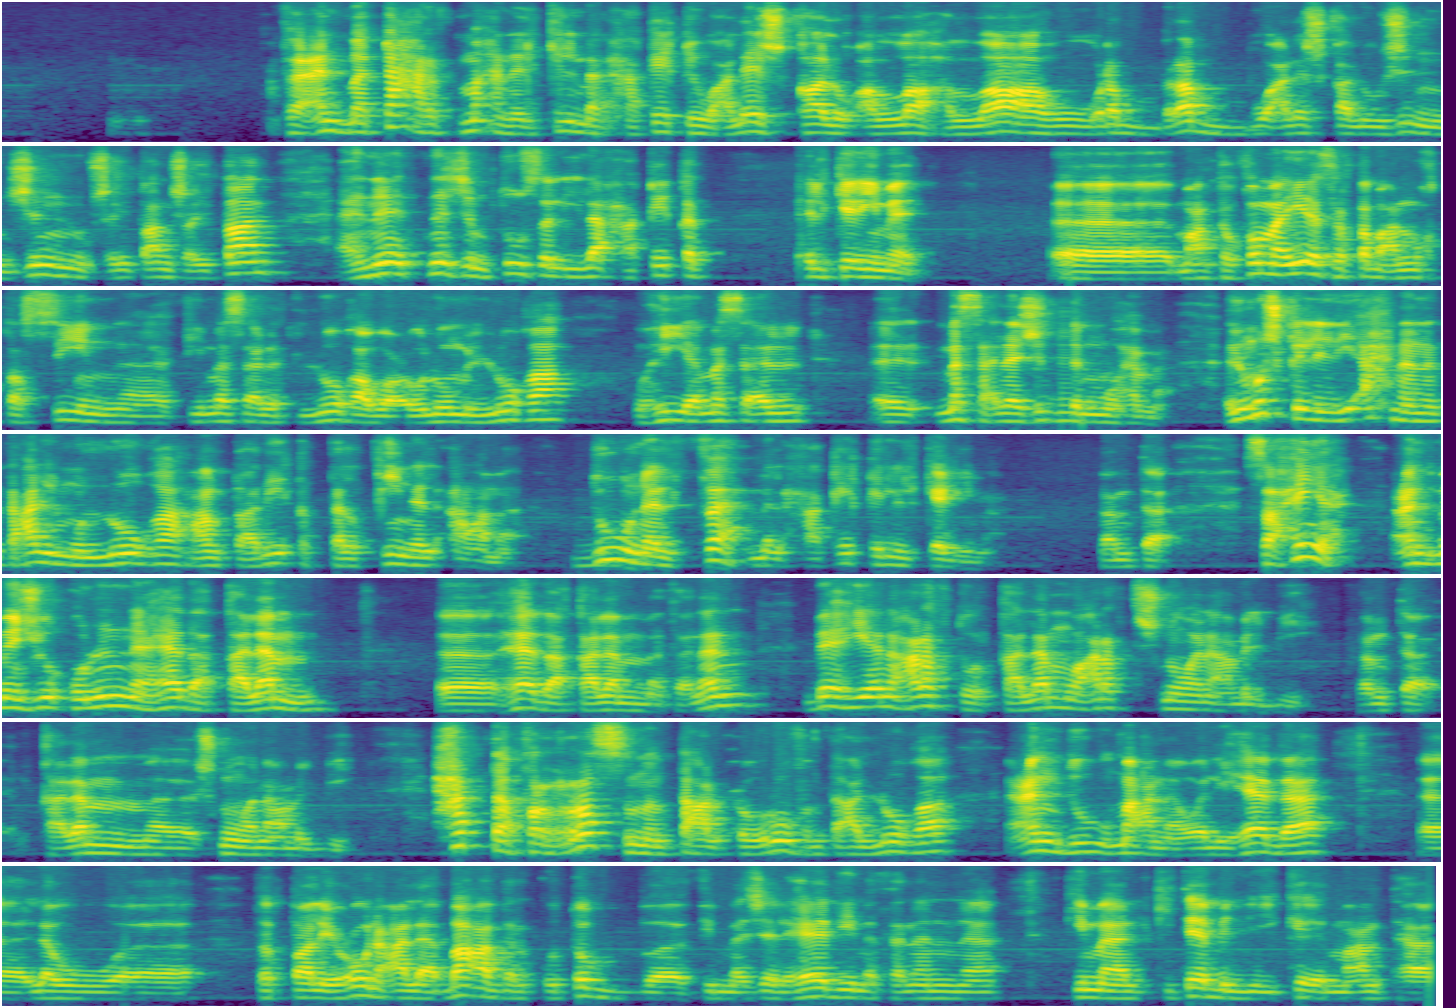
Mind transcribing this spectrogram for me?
فعندما تعرف معنى الكلمة الحقيقي وعلاش قالوا الله الله ورب رب وعلاش قالوا جن جن وشيطان شيطان هنا تنجم توصل إلى حقيقة الكلمات. آه، فما ياسر طبعا مختصين في مسألة اللغة وعلوم اللغة وهي مسألة مسألة جدا مهمة. المشكلة اللي إحنا نتعلم اللغة عن طريق التلقين الأعمى دون الفهم الحقيقي للكلمة. فهمت؟ صحيح عندما يجي يقولوا لنا هذا قلم آه هذا قلم مثلا باهي أنا عرفت القلم وعرفت شنو أنا أعمل به فهمت؟ القلم آه شنو أنا أعمل به حتى في الرسم نتاع الحروف نتاع اللغة عنده معنى. ولهذا آه لو آه تطلعون على بعض الكتب في مجال هذه مثلا كما الكتاب اللي معناتها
